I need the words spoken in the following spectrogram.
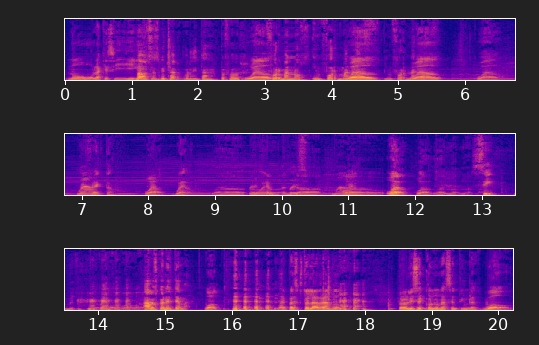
No, la que sigue. Vamos a escuchar, gordita, por favor. Well. infórmanos, infórmanos, Well, infórmanos. well, well, Perfecto. well, Well. well, Pues, well, and, pues, uh, well. uh, well, well, well, well, well. Sí. Well, well, well, well. Vamos con el tema. Wow. Ay, parece que estoy ladrando. Pero lo hice con un acento inglés. Wow.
